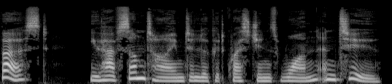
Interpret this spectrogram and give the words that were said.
First, you have some time to look at questions 1 and 2.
